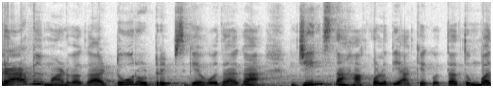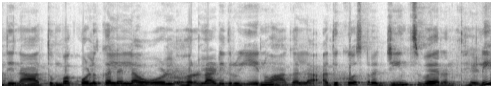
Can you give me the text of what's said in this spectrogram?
ಟ್ರಾವೆಲ್ ಮಾಡುವಾಗ ಟೂರು ಟ್ರಿಪ್ಸ್ಗೆ ಹೋದಾಗ ಜೀನ್ಸ್ನ ಹಾಕ್ಕೊಳ್ಳೋದು ಯಾಕೆ ಗೊತ್ತಾ? ತುಂಬ ದಿನ ತುಂಬ ಕೊಳಕಲ್ಲೆಲ್ಲ ಒಳ್, ಹೊರಳಾಡಿದರೂ ಏನೂ ಆಗಲ್ಲ. ಅದಕ್ಕೋಸ್ಕರ ಜೀನ್ಸ್ ವೇರ್ ಅಂತ ಹೇಳಿ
